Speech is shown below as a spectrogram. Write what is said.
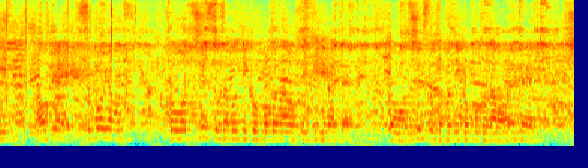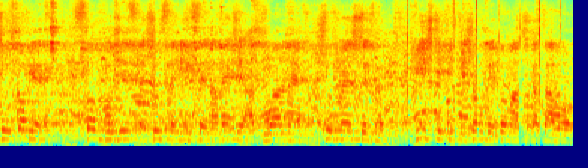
I okej, sumując, około 300 zawodników pokonało w tej chwili metę. Około 300 zawodników pokonało metę. Wśród kobiet 126 miejsce na mecie aktualne. Wśród mężczyzn 250 Tomasz Kazało,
